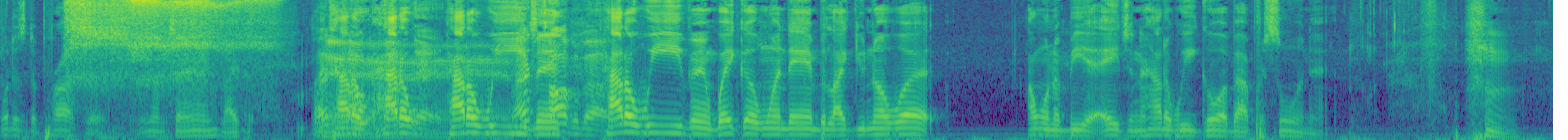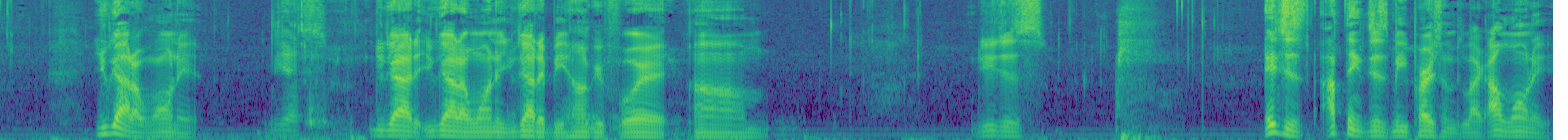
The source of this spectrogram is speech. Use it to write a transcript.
what is the process? You know what I'm saying? Like like how do how do how do we even how do we even wake up one day and be like, you know what? I want to be an agent. How do we go about pursuing that? Hmm. You gotta want it. Yes. you got it. You gotta want it. You gotta be hungry for it. Um, you just, it's just. I think just me personally, like I want it.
